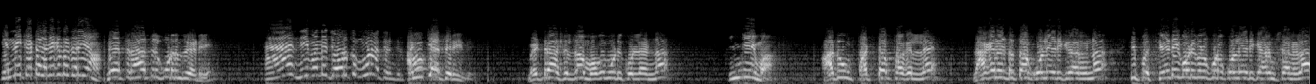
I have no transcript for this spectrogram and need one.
என்னை கேட்டா எனக்கு தெரியும்? நேத்து ராத்திரி கூட இருந்ததுடி. ஆ, நீ வந்து ஜோருக்கு மூணா தெரிஞ்ச அஞ்சா தெரியுது. மெட்ராஸில் தான் முகமூடி கொள்ளன்னா இங்கேயுமா? அதுவும் பட்ட பகல்ல நகரட்டு தான் கொள்ளையடிக்கிறாருன்னா இப்ப செடி கொடிகள் கூட கொள்ளையடிக்க ஆரம்பிச்சானுங்களா?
